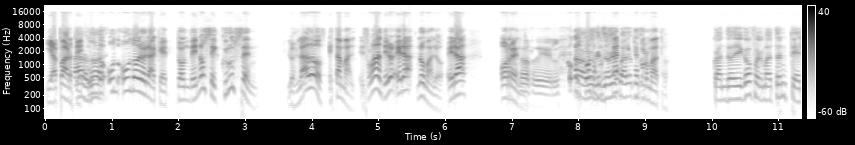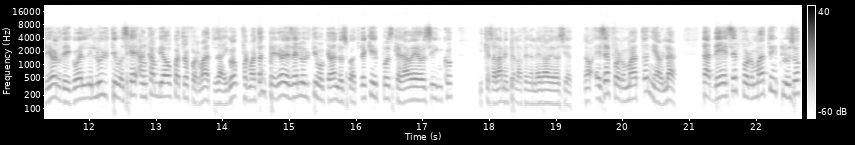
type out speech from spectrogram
Y aparte, Claro, un, no, do- un- un doble bracket donde no se crucen los lados, está mal. El formato anterior era no malo, era horrendo. Horrible. Pocas Ah, cosas no este formato. Cuando digo formato anterior, digo el, el último. Es que han cambiado cuatro formatos. O sea, digo, formato anterior es el último, que eran los cuatro equipos, que era BO5 y que solamente la final era BO7. No, ese formato ni hablar. O sea, de ese formato incluso,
